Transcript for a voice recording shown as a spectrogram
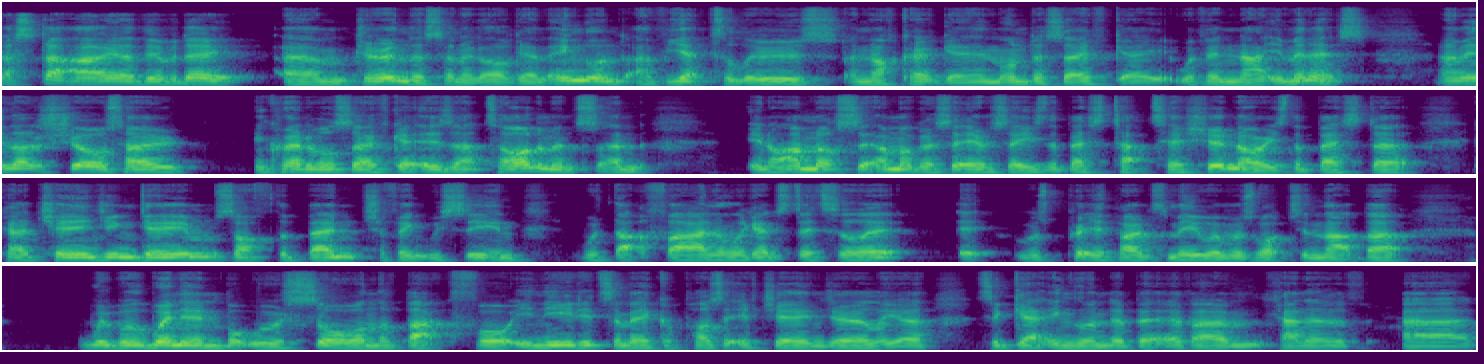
A stat I heard the other day um, during the Senegal game, England have yet to lose a knockout game under Southgate within 90 minutes. I mean, that just shows how incredible Southgate is at tournaments. And you know, I'm not I'm not going to sit here and say he's the best tactician or he's the best at kind of changing games off the bench. I think we've seen with that final against Italy, it was pretty apparent to me when I was watching that that we were winning, but we were so on the back foot. He needed to make a positive change earlier to get England a bit of um kind of uh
